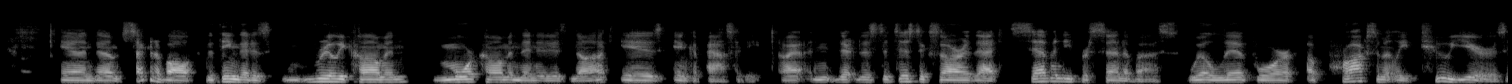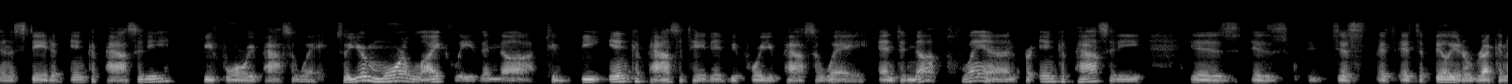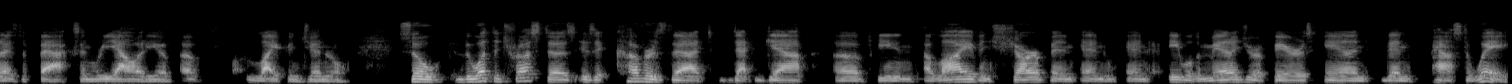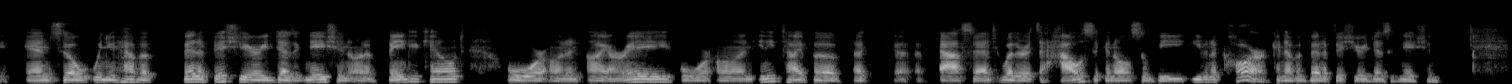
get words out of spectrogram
And um, second of all, the thing that is really common, more common than it is not, is incapacity. Uh, the, the statistics are that 70% of us will live for approximately two years in a state of incapacity before we pass away. So you're more likely than not to be incapacitated before you pass away. And to not plan for incapacity is is just it's, it's a failure to recognize the facts and reality of, of life in general. So the, what the trust does is it covers that that gap of being alive and sharp and and and able to manage your affairs and then passed away. And so when you have a beneficiary designation on a bank account or on an IRA or on any type of uh, uh, asset, whether it's a house, it can also be even a car can have a beneficiary designation.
